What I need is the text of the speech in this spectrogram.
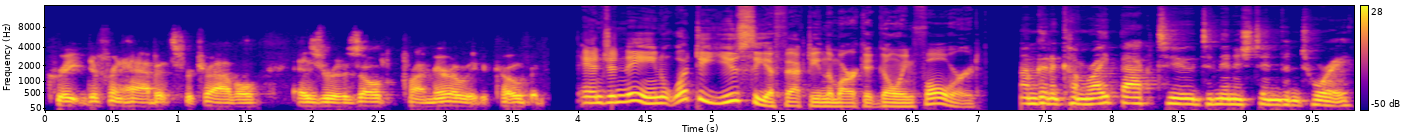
create different habits for travel as a result primarily to COVID. And Janine, what do you see affecting the market going forward? I'm going to come right back to diminished inventory.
